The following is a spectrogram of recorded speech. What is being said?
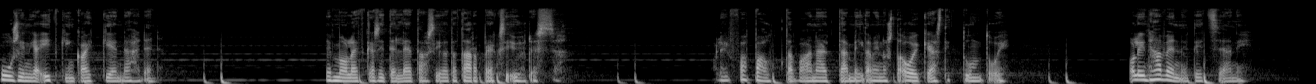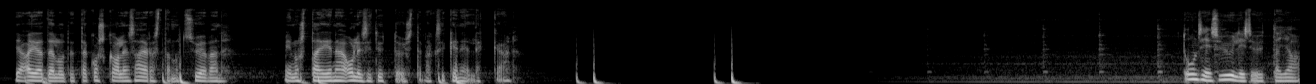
Huusin ja itkin kaikkien nähden. Emme olleet käsitelleet asioita tarpeeksi yhdessä. Oli vapauttavaa näyttää, miltä minusta oikeasti tuntui. Olin hävennyt itseäni ja ajatellut, että koska olen sairastanut syövän, Minusta ei enää olisi tyttöystäväksi kenellekään. Tunsin syyllisyyttä ja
